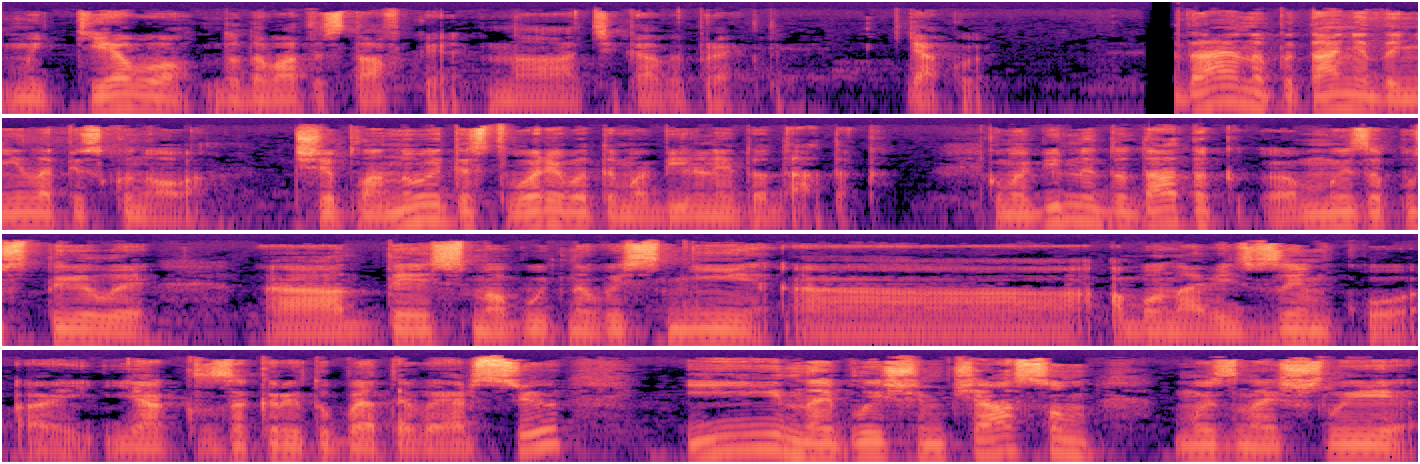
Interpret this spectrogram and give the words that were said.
миттєво додавати ставки на цікаві проекти. Дякую. Відповідаю на питання Даніла Піскунова. Чи плануєте створювати мобільний додаток? Мобільний додаток е, ми запустили е, десь, мабуть, навесні е, або навіть взимку як закриту бета-версію. І найближчим часом ми знайшли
